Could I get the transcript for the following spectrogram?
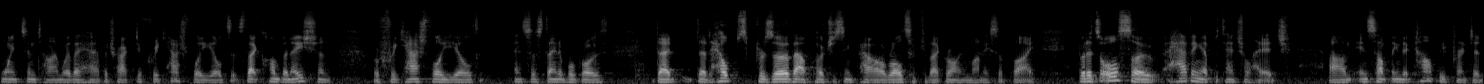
points in time where they have attractive free cash flow yields. It's that combination of free cash flow yield and sustainable growth that, that helps preserve our purchasing power relative to that growing money supply. But it's also having a potential hedge um, in something that can't be printed,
